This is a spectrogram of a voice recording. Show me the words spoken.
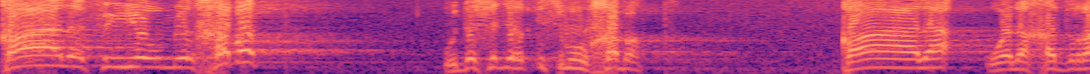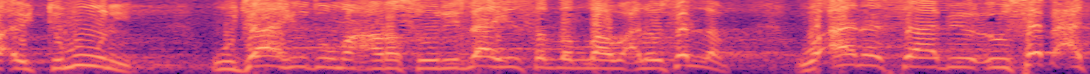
قال في يوم الخبط وده شجر اسمه الخبط. قال ولقد رأيتموني أجاهد مع رسول الله صلى الله عليه وسلم وأنا سابع سبعة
